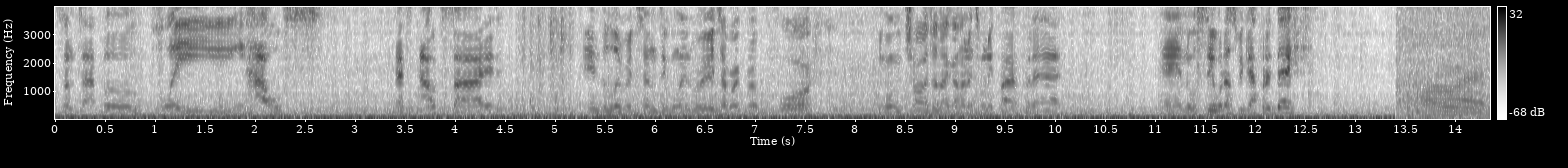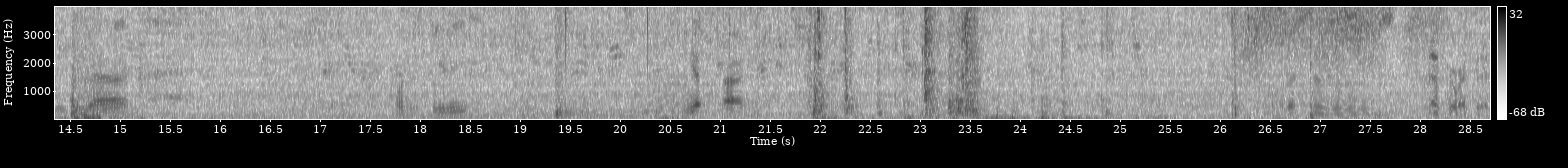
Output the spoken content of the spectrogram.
some type of playhouse that's outside and deliver it to them to Glen Ridge. I worked for it before. You're gonna be it like 125 for that. And we'll see what else we got for the day. All right, back. What's this, TVs? Yep, all right. This is, that's good right there.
